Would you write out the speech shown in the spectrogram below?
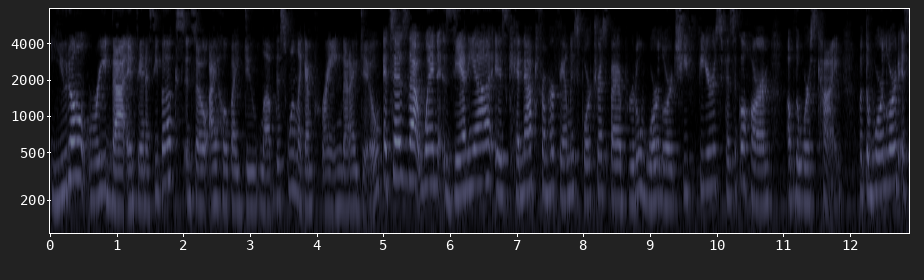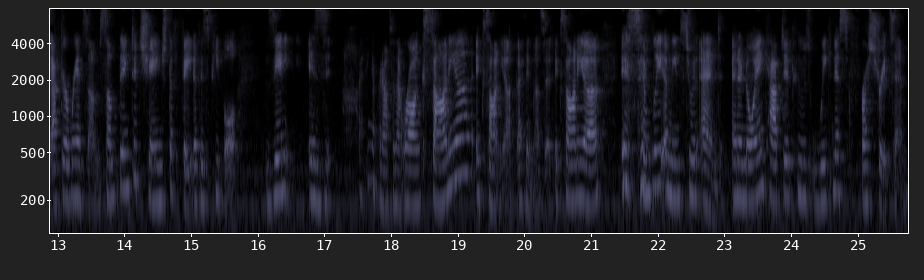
you don't read that in fantasy books. And so I hope I do love this one. Like I'm praying that I do. It says that when Xania is kidnapped from her family's fortress by a brutal warlord, she fears physical harm of the worst kind. But the warlord is after a ransom, something to change the fate of his people. Xania is, I think I'm pronouncing that wrong. Ixania, Ixania, I think that's it. Ixania is simply a means to an end, an annoying captive whose weakness frustrates him.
